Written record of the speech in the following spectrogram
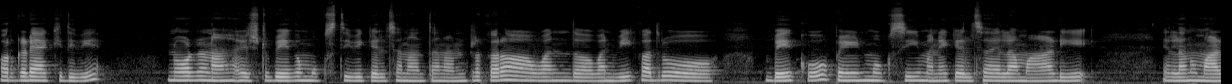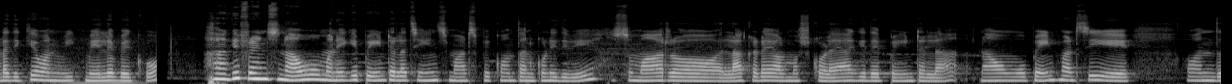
ಹೊರಗಡೆ ಹಾಕಿದ್ದೀವಿ. ನೋಡೋಣ ಎಷ್ಟು ಬೇಗ ಮುಗಿಸ್ತೀವಿ ಕೆಲಸನ ಅಂತ. ನನ್ನ ಪ್ರಕಾರ ಒಂದು ಒನ್ ವೀಕ್ ಆದರೂ ಬೇಕು. ಪೇಂಟ್ ಮುಗಿಸಿ, ಮನೆ ಕೆಲಸ ಎಲ್ಲ ಮಾಡಿ, ಎಲ್ಲನೂ ಮಾಡೋದಕ್ಕೆ ಒನ್ ವೀಕ್ ಮೇಲೆ ಬೇಕು. ಹಾಗೆ ಫ್ರೆಂಡ್ಸ್ ನಾವು ಮನೆಗೆ ಪೇಂಟ್ ಎಲ್ಲ ಚೇಂಜ್ ಮಾಡಿಸ್ಬೇಕು ಅಂತ ಅಂದ್ಕೊಂಡಿದ್ದೀವಿ ಸುಮಾರು ಎಲ್ಲ ಕಡೆ ಆಲ್ಮೋಸ್ಟ್ ಕೊಳೆ ಆಗಿದೆ ಪೇಂಟೆಲ್ಲ ನಾವು ಪೇಂಟ್ ಮಾಡಿಸಿ ಒಂದು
